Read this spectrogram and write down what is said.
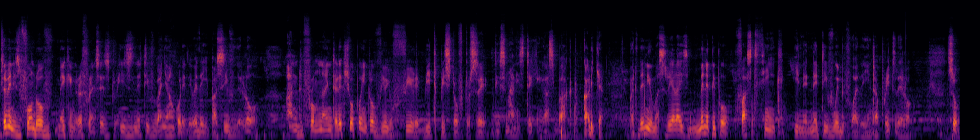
Museveni is fond of making references to his native Banyankole, the way they perceive the law. And from an intellectual point of view, you feel a bit pissed off to say, this man is taking us back to culture. But then you must realize many people first think in a native way before they interpret the law. So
